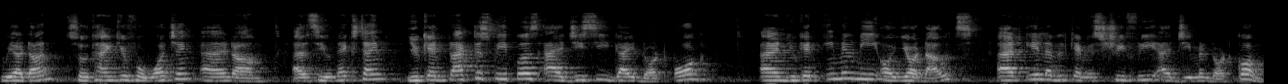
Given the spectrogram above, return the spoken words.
We are done. So thank you for watching and um, I'll see you next time. You can practice papers at gceguide.org and you can email me or your doubts at a-level-chemistry-free at gmail.com.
